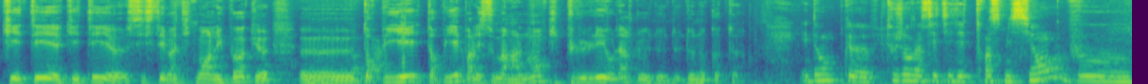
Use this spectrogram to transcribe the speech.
qui étaient, qui étaient euh, systématiquement à l'époque torpillés, torpillés par les sous-marins allemands qui pullulaient au large de nos côtes. Et donc, euh, toujours dans cette idée de transmission, vous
